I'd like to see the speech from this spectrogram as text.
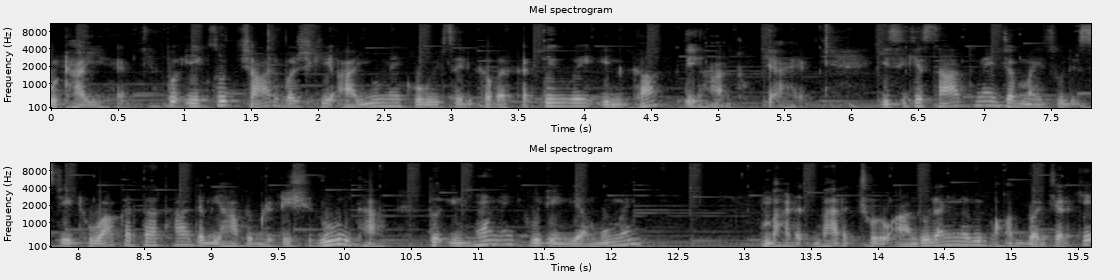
उठाई है। तो 104 वर्ष की आयु में कोविड से रिकवर करते हुए इनका देहांत हो गया है। इसी के साथ में जब मैसूर स्टेट हुआ करता था, जब यहाँ पे ब्रिटिश रूल था तो इन्होंने quit India movement Bharat Bharat छोड़ो। आंदोलन में भी बहुत बढ़ चढ़ के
